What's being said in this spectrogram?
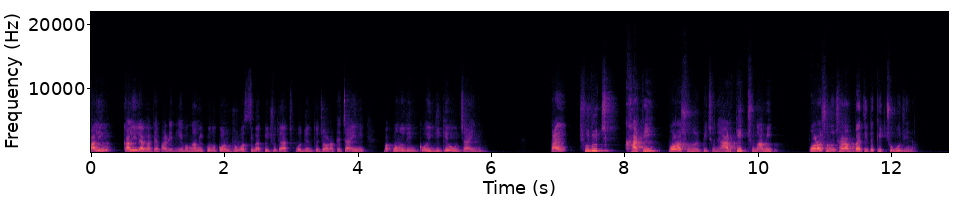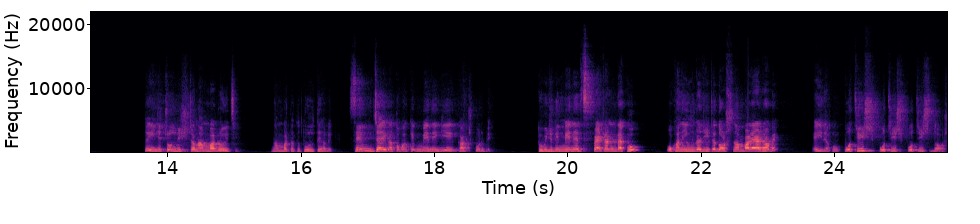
কালি কালি লাগাতে পারেনি এবং আমি কোনো কন্ট্রোভার্সি বা কিছুতে আজ পর্যন্ত জড়াতে চাইনি বা কোনোদিন ওই দিকেও যাইনি। তাই শুধু খাটি পড়াশোনার পিছনে, আর কিচ্ছু না, আমি পড়াশুনো ছাড়া ব্যতীত কিচ্ছু বুঝি না। তো এই যে চল্লিশটা নাম্বার রয়েছে, নাম্বারটা তো তুলতে হবে। সেম জায়গা তোমাকে মেনে গিয়ে কাজ করবে। তুমি যদি মেনের প্যাটার্ন দেখো, ওখানে ইংরেজিতে দশ নাম্বার অ্যাড হবে। এই দেখো, পঁচিশ পঁচিশ পঁচিশ, দশ।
